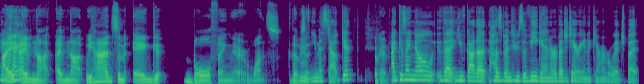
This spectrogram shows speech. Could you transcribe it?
Have I, I have not. I've not. We had some egg bowl thing there once. That was Mm, it. You missed out. Get Okay. because I, know that you've got a husband who's a vegan or a vegetarian. I can't remember which, but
